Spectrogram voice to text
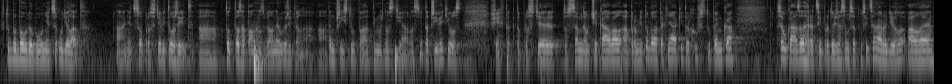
v tu blbou dobu něco udělat a něco prostě vytvořit. A to, ta zapálenost byla neuvěřitelná. A ten přístup a ty možnosti a vlastně ta přívětivost všech, tak to prostě, to jsem neočekával. A pro mě to byla tak nějaký trochu vstupenka se ukázal Hradci, protože jsem se tu sice narodil, ale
